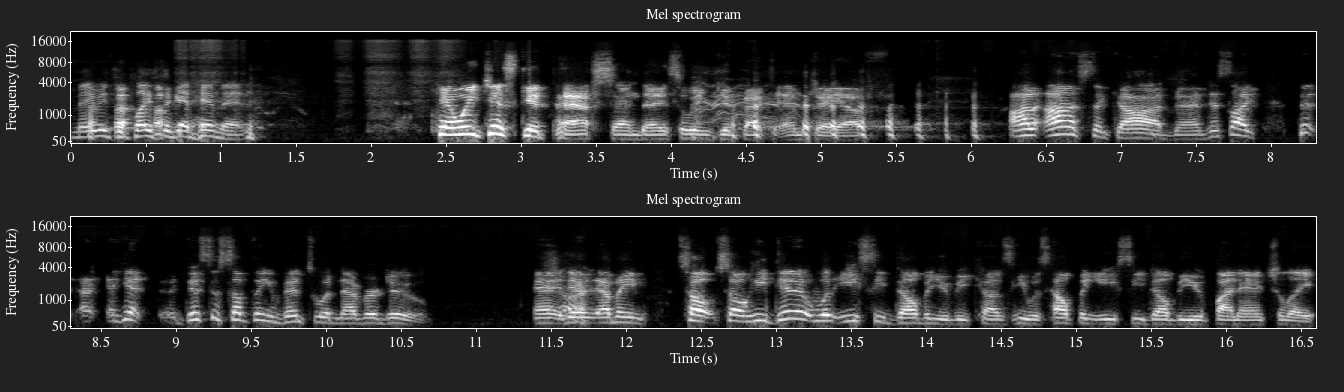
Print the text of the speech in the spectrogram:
maybe it's a place to get him in. Can we just get past Sunday so we can get back to MJF? Hon- Honest to God, man, just like th- again, this is something Vince would never do. And Sure. there- I mean, so so he did it with ECW because he was helping ECW financially.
